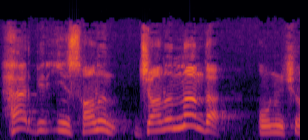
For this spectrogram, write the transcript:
hər bir insanın canından da onun için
